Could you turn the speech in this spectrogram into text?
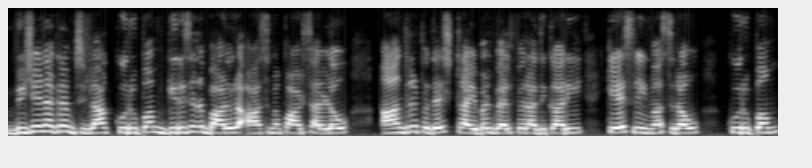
విజయనగరం జిల్లా కురుపం గిరిజన బాలుర ఆశ్రమ పాఠశాలలో ఆంధ్రప్రదేశ్ ట్రైబల్ వెల్ఫేర్ అధికారి కె శ్రీనివాసరావు కురుపం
